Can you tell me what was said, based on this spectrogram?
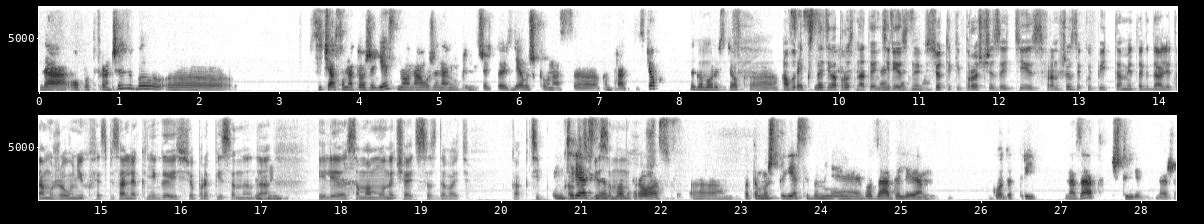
Да, опыт франшизы был. Сейчас она тоже есть, но она уже нам не принадлежит. То есть девушка у нас контракт истек, договор mm. истек. Э, а вот, кстати, вопрос на это интересный. Все-таки проще зайти с франшизы, купить там и так далее. Там уже у них специальная книга и все прописано, да. Mm-hmm. Или самому начать создавать? Как, тип, Интересный как тебе вопрос, хочется? А, потому что если бы мне его задали года три назад, четыре даже,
